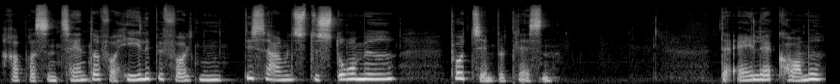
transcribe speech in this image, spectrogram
Repræsentanter for hele befolkningen, de samles til stormøde på tempelpladsen. Da alle er kommet,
